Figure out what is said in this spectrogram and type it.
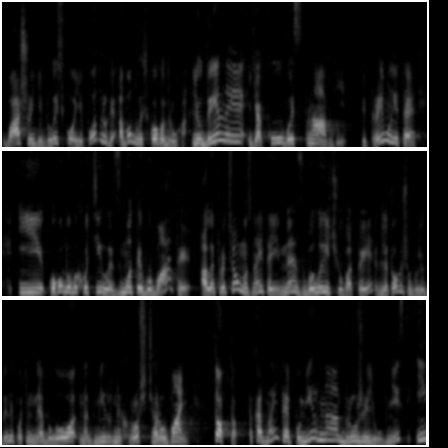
вашої близької подруги або близького друга, людини, яку ви справді підтримуєте, і кого би ви хотіли змотивувати, але при цьому, знаєте, і не звеличувати для того, щоб у людини потім не було надмірних розчарувань. Тобто, така, знаєте, помірна дружелюбність і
